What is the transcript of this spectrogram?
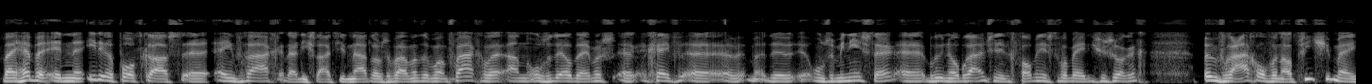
Wij hebben in uh, iedere podcast uh, één vraag, nou die sluit hier naadloos op aan, want dan vragen we aan onze deelnemers, uh, geef de, onze minister, Bruno Bruins in dit geval, minister van Medische Zorg, een vraag of een adviesje mee.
